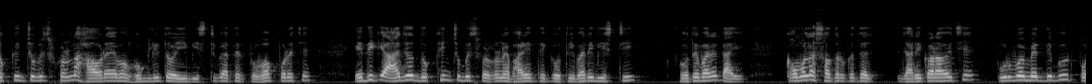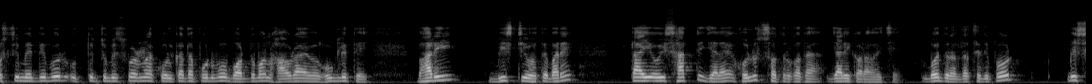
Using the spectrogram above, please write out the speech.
দক্ষিণ চব্বিশ পরগনা, হাওড়া এবং হুগলিতেও এই বৃষ্টিপাতের প্রভাব পড়েছে। এদিকে আজও দক্ষিণ চব্বিশ পরগনায় ভারী থেকে অতি ভারী বৃষ্টি। হতে পারে, তাই কমলা সতর্কতা জারি করা হয়েছে। পূর্ব মেদিনীপুর, পশ্চিম মেদিনীপুর, উত্তর চব্বিশ পরগনা, কলকাতা পূর্ব, বর্ধমান, হাওড়া এবং হুগলিতে ভারী বৃষ্টি হতে পারে, তাই ওই সাতটি জেলায় হলুদ সতর্কতা জারি করা হয়েছে। বৈদ্যনাথ দাসের রিপোর্ট বিশ্ব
